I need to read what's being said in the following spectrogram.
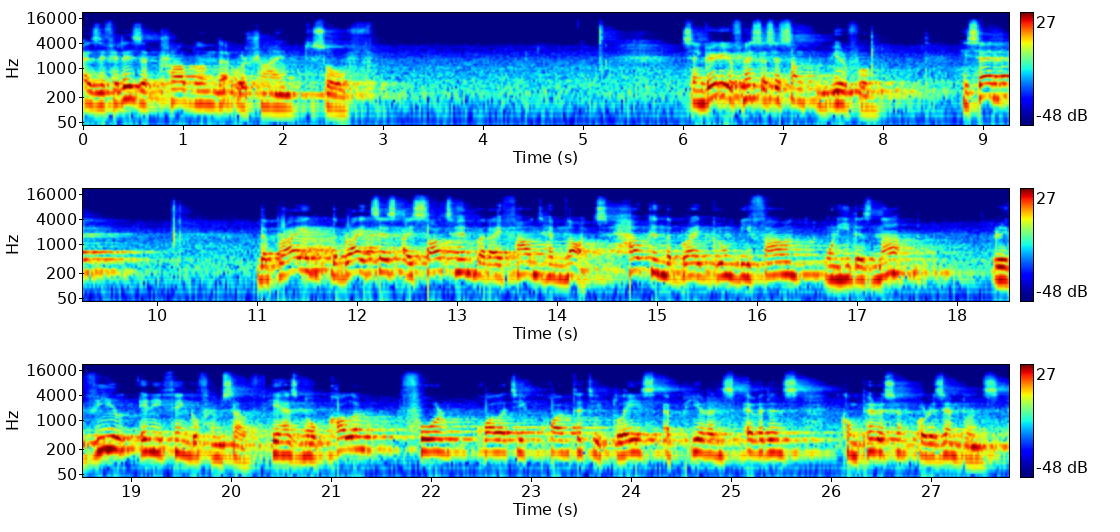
As if it is a problem that we're trying to solve. St. Gregory of Nyssa said something beautiful. He said, the bride, the bride says, I sought him, but I found him not. How can the bridegroom be found when he does not reveal anything of himself? He has no color, form, quality, quantity, place, appearance, evidence, comparison, or resemblance.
